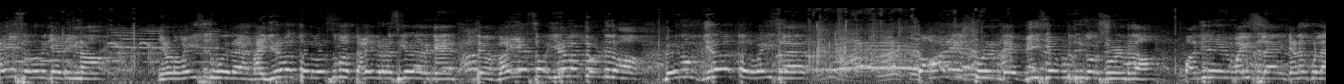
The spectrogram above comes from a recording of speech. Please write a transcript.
வயசு எவ்வளவுன்னு கேட்டீங்கன்னா என்னோட வயசுக்கு முதல்ல நான் இருபத்தொரு வருஷமா தலைவர் ரசிகரா இருக்கேன். என் வயசும் இருபத்தி தான். வெறும் இருபத்தொரு வயசுல காலேஜ் ஸ்டூடெண்ட் பிசிஏ முடிச்சிருக்க ஒரு ஸ்டூடெண்ட் தான். பதினேழு வயசுல எனக்குள்ள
